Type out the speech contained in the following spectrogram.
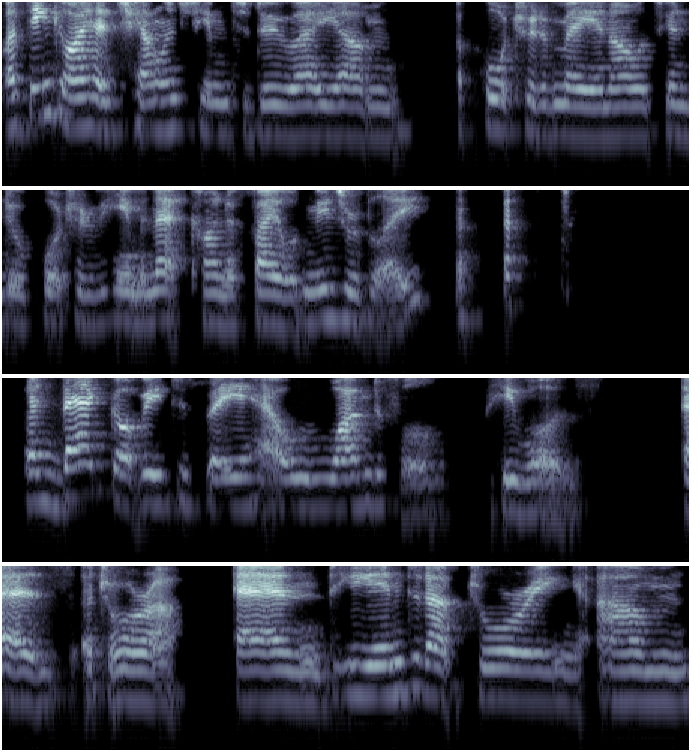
I think I had challenged him to do a um, a portrait of me and I was going to do a portrait of him, and that kind of failed miserably. and that got me to see how wonderful he was as a drawer. And he ended up drawing um,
